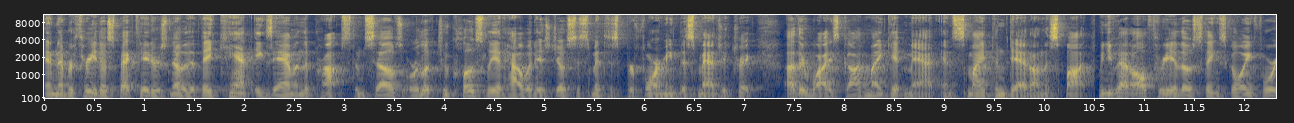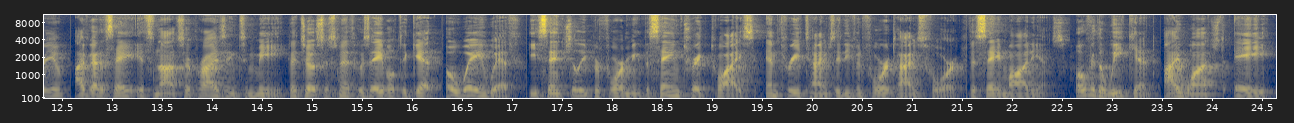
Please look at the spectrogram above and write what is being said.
And number three, those spectators know that they can't examine the props themselves or look too closely at how it is Joseph Smith is performing this magic trick. Otherwise, God might get mad and smite them dead on the spot. When you've got all three of those things going for you, I've got to say it's not surprising to me that Joseph Smith was able to get away with essentially performing the same trick twice and three times and even four times for the same audience. Over the weekend, I watched a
